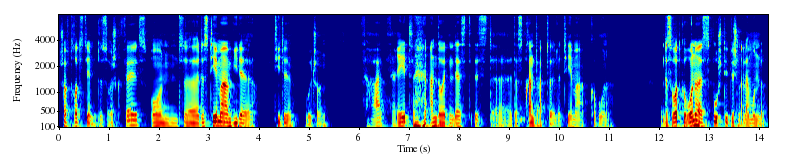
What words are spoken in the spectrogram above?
Ich hoffe trotzdem, dass es euch gefällt und äh, das Thema, wie der Titel wohl schon verrät, andeuten lässt, ist äh, das brandaktuelle Thema Corona. Und das Wort Corona ist buchstäblich in aller Munde.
